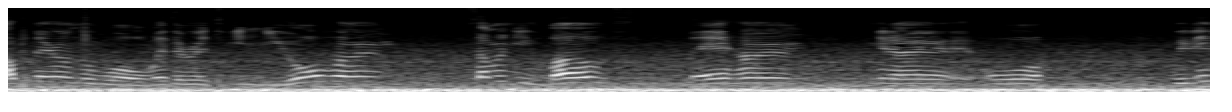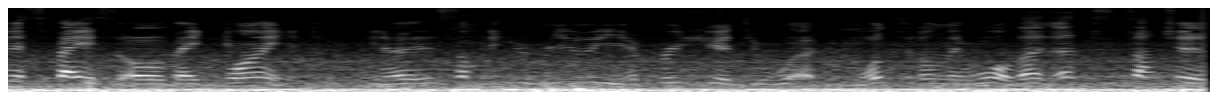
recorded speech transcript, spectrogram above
up there on the wall, whether it's in your home, someone you love, their home, you know, or within a space of a client. You know, somebody who really appreciates your work and wants it on their wall. That, that's such a,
